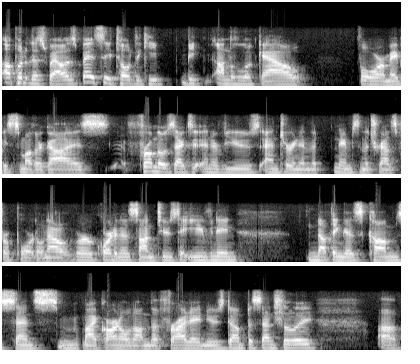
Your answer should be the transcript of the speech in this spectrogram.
I'll put it this way: I was basically told to keep be on the lookout for maybe some other guys from those exit interviews entering in the names in the transfer portal. Now we're recording this on Tuesday evening. Nothing has come since Mike Arnold on the Friday news dump, essentially. Uh,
